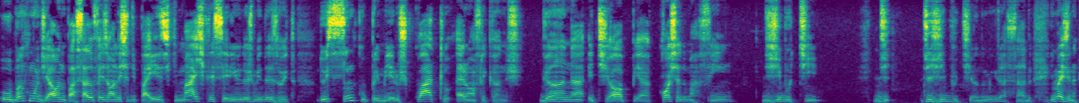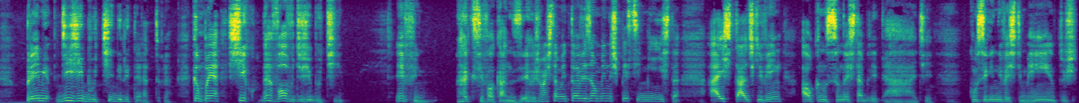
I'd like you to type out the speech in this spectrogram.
o Banco Mundial ano passado fez uma lista de países que mais cresceriam em 2018. Dos cinco primeiros, quatro eram africanos: Gana, Etiópia, Costa do Marfim, Djibouti. Djibouti é um nome engraçado. Imagina, Prêmio Djibouti de Literatura. Campanha Chico, devolve Djibouti. Enfim, que se focar nos erros, mas também ter uma visão menos pessimista. Há estados que vêm alcançando a estabilidade, conseguindo investimentos.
